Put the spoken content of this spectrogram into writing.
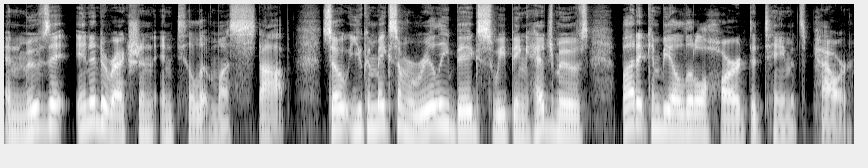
and moves it in a direction until it must stop. So you can make some really big sweeping hedge moves, but it can be a little hard to tame its power.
